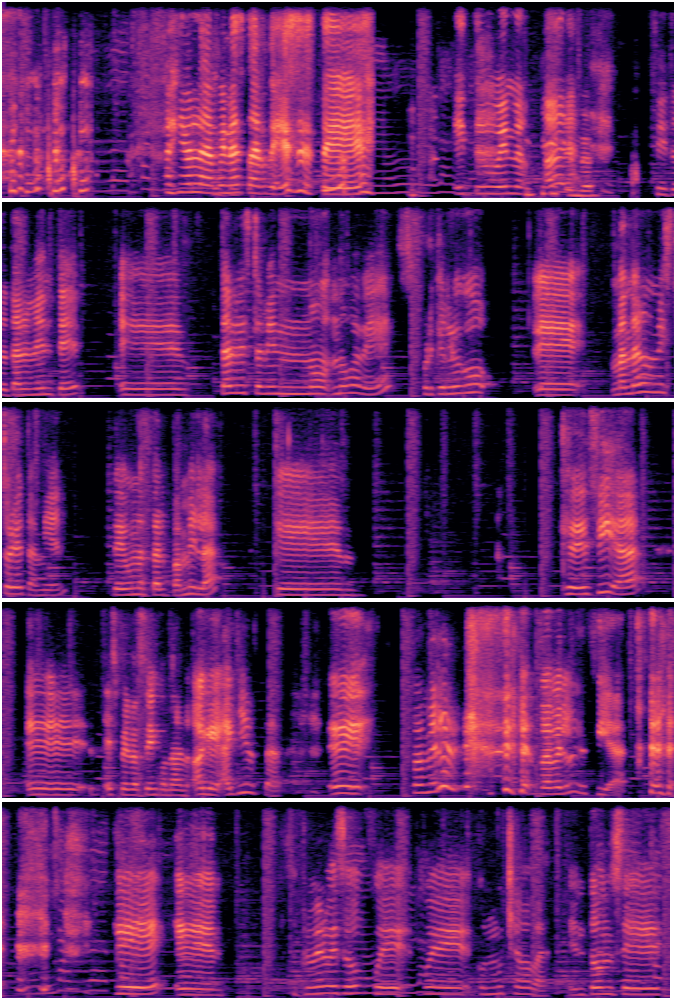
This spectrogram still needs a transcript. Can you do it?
ay, hola, buenas tardes. Este, Y tú, bueno, Sí, totalmente. Eh, tal vez también no, no babes, porque luego eh, mandaron una historia también de una tal Pamela que, que decía, eh, espera, estoy encontrando. Ok, aquí está. Eh, Pamela, Pamela decía que eh, su primer beso fue, fue con mucha baba. Entonces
